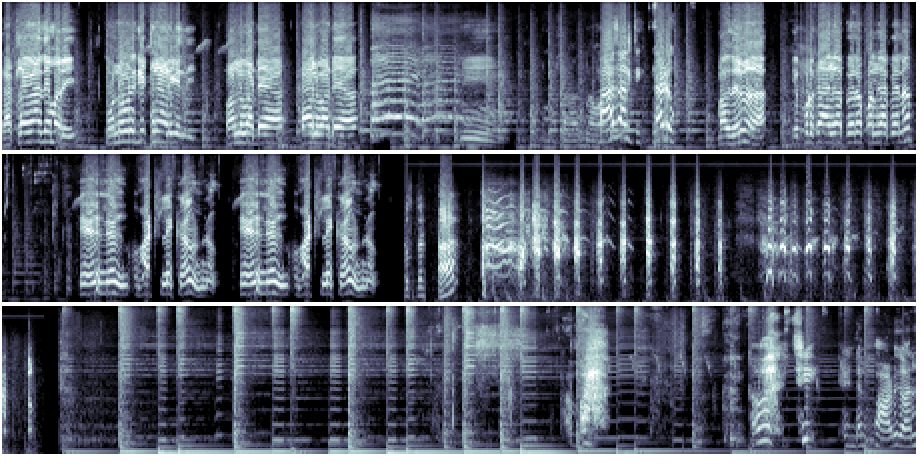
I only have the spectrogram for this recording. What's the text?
గట్ల కాదే మరి. మొన్న కూడా గిట్లనే అడిగింది. పళ్ళు పడ్డాయా? కాయలు పడ్డాయా? నీ మాసాల్తి నడు. మాకు తెలియదా ఎప్పుడు కాయలు కాపోయినా పళ్ళు కాపోయినా? ఏం లేదు మాటలకే ఉన్నావు ఏం లేదు మాటలకే ఉన్నావు అబ్బా. అబ్బా, ఛీ ఎండలు పాడుగాను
